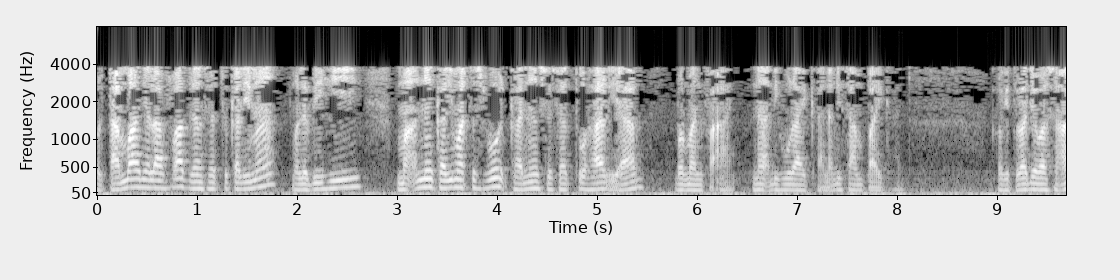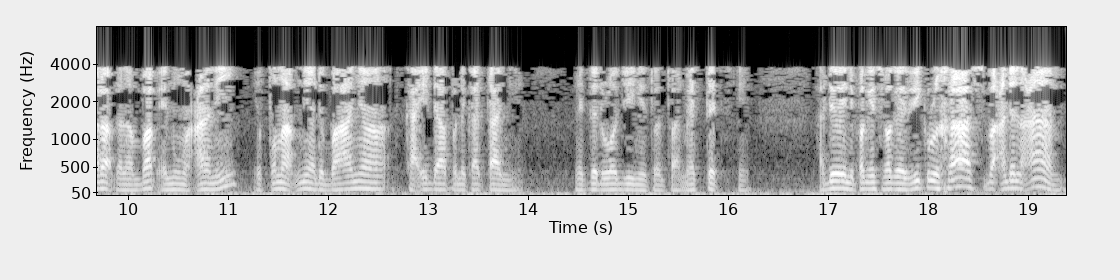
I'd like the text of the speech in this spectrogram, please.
bertambahnya lafaz dalam satu kalimah melebihi makna kalimah tersebut kerana sesuatu hal yang bermanfaat nak dihuraikan nak disampaikan. Kalau kita belajar bahasa Arab dalam bab ilmu ma'ani itnab ni ada banyak kaedah pendekatannya metodologinya tuan-tuan metodnya ada yang dipanggil sebagai zikrul khas ba'dal am,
